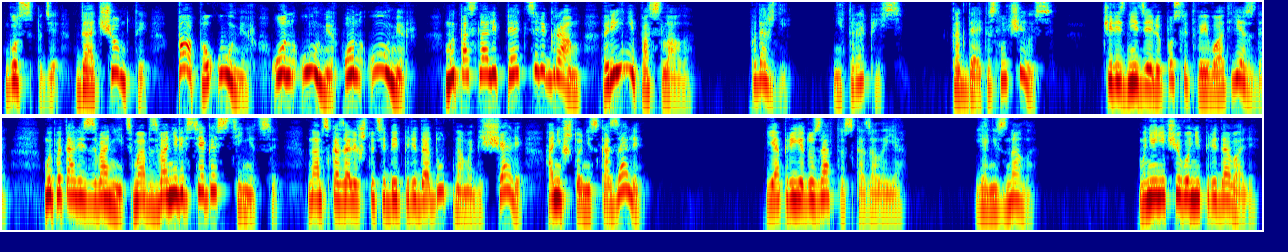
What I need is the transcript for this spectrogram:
Господи, да о чем ты? Папа умер, он умер, он умер. Мы послали пять телеграмм, Рине послала. Подожди, не торопись. Когда это случилось? Через неделю после твоего отъезда. Мы пытались звонить, мы обзвонили все гостиницы. Нам сказали, что тебе передадут, нам обещали. Они что, не сказали? Я приеду завтра, — сказала я. Я не знала. Мне ничего не передавали.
